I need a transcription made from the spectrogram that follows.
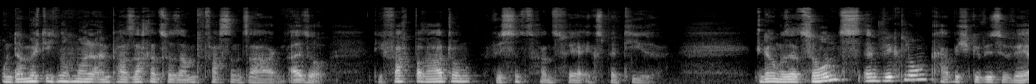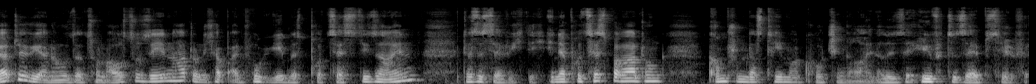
Und da möchte ich nochmal ein paar Sachen zusammenfassend sagen. Also, die Fachberatung, Wissenstransfer, Expertise. In der Organisationsentwicklung habe ich gewisse Werte, wie eine Organisation auszusehen hat und ich habe ein vorgegebenes Prozessdesign. Das ist sehr wichtig. In der Prozessberatung kommt schon das Thema Coaching rein, also diese Hilfe zur Selbsthilfe.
